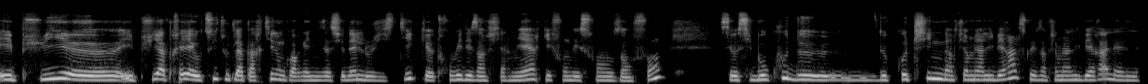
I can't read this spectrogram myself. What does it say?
et puis, euh, et puis après, il y a aussi toute la partie donc, organisationnelle, logistique, euh, trouver des infirmières qui font des soins aux enfants. C'est aussi beaucoup de, coaching d'infirmières libérales, parce que les infirmières libérales, elles,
